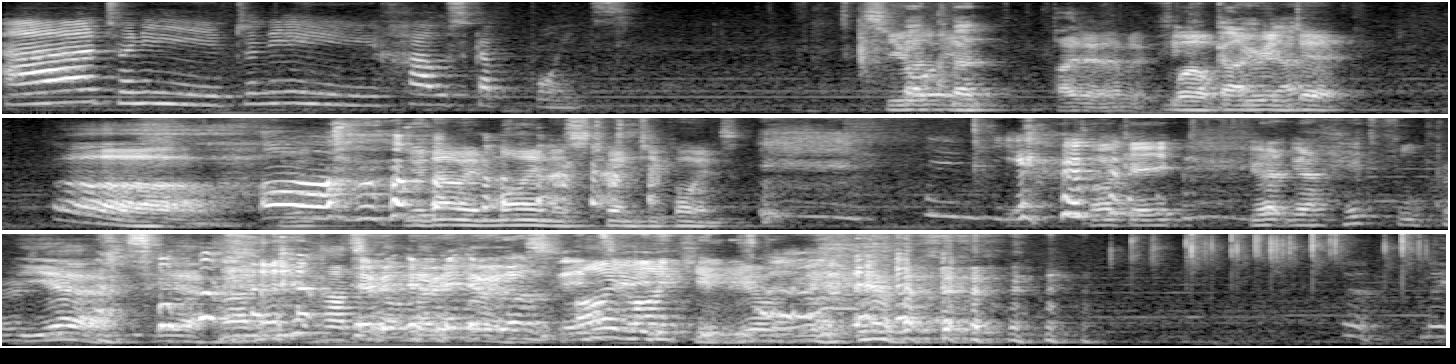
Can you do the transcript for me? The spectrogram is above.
Ah, 20, 20 house cup points. So you're But- in, but- I don't have it. well, can't, you're in yeah. debt. Oh. Oh, You're now in minus 20 points. thank you. okay, you're, you're a hateful person. Yes, yeah. How, how to make friends. hates I like you. in You're- town. Me.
